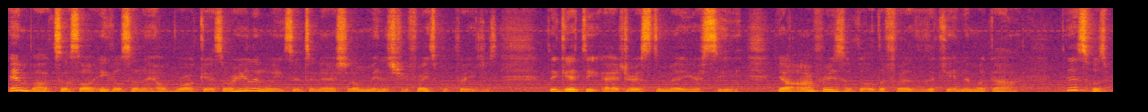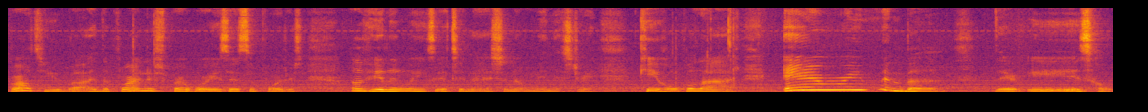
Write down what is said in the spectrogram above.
Inbox us on Eagles Healing Hope Broadcast or Healing Wings International Ministry Facebook pages to get the address to mail your seed. Your offerings will go to further the kingdom of God. This was brought to you by the partners, prayer warriors, and supporters of Healing Wings International Ministry. Keep hope alive. And remember, there is hope.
